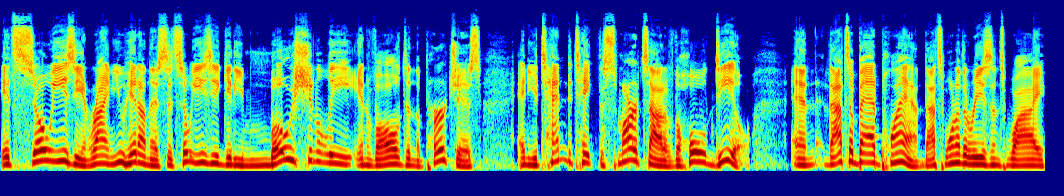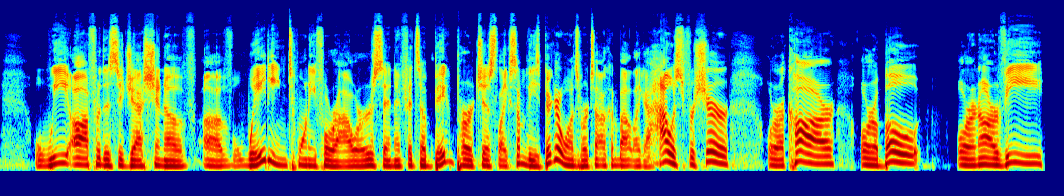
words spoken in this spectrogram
It's so easy, and Ryan, you hit on this. It's so easy to get emotionally involved in the purchase, and you tend to take the smarts out of the whole deal. And that's a bad plan. That's one of the reasons why we offer the suggestion of of waiting 24 hours. And if it's a big purchase, like some of these bigger ones we're talking about, like a house for sure, or a car, or a boat, or an RV,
